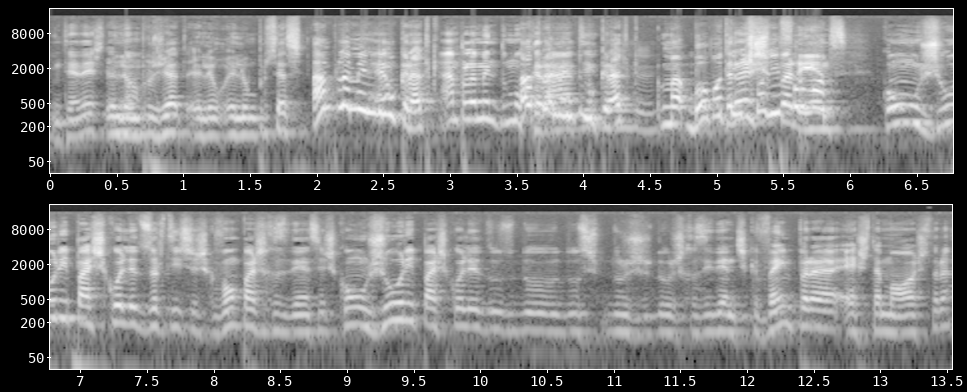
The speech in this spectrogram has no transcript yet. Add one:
Entendeste? Ele é um projeto, ele é, ele é um processo amplamente é democrático. Amplamente democrático. Amplamente democrático, uhum. mas boa transparente, com um júri para a escolha dos artistas que vão para as residências, com um júri para a escolha dos, do, dos, dos, dos, residentes que vêm para esta mostra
